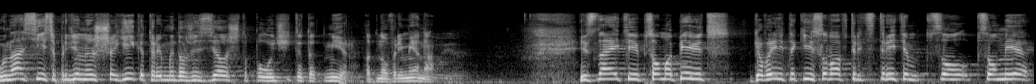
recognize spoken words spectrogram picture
У нас есть определенные шаги, которые мы должны сделать, чтобы получить этот мир одновременно. И знаете, псалмопевец говорит такие слова в 33-м псалме,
